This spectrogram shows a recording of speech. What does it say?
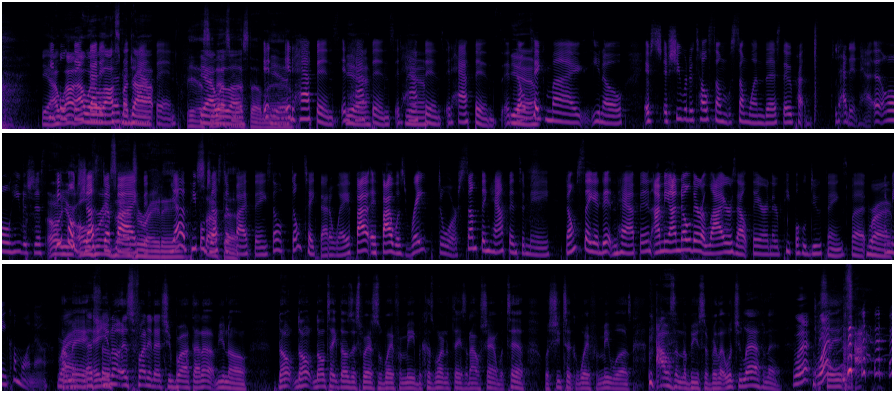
Yeah. People I, I, think would that have it lost my job. happen. Yeah. Yeah, see, that's well, uh, messed up, It man. it happens. It Yeah. happens. It happens. It happens. And Yeah. don't take my, you know, if if she were to tell some someone this, they would probably that didn't happen. Uh, oh, he was just Oh, people justify. thi- yeah, people Stop that. justify things. Don't don't take that away. If I if I was raped or something happened to me, don't say it didn't happen. I mean, I know there are liars out there and there are people who do things, but right. I mean, come on now. Right. I mean, That's and true. you know, it's funny that you brought that up. You know, don't don't don't take those experiences away from me because one of the things that I was sharing with Tiff, what she took away from me was I was in an abusive relationship. What you laughing at? what? What? See, I,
